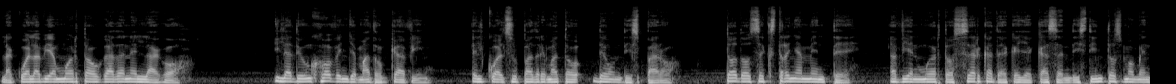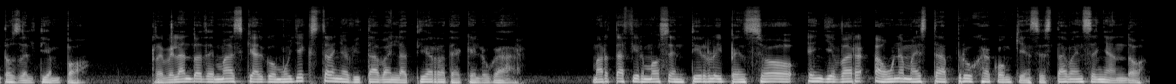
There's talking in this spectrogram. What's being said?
la cual había muerto ahogada en el lago, y la de un joven llamado Gavin, el cual su padre mató de un disparo. Todos extrañamente habían muerto cerca de aquella casa en distintos momentos del tiempo revelando además que algo muy extraño habitaba en la tierra de aquel lugar. Marta afirmó sentirlo y pensó en llevar a una maestra bruja con quien se estaba enseñando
